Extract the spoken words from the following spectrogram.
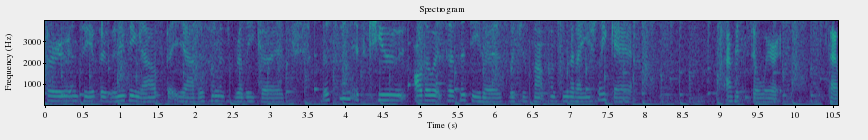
through and see if there's anything else. But yeah, this one is really good. This one is cute, although it says Adidas, which is not something that I usually get. I would still wear it. So,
